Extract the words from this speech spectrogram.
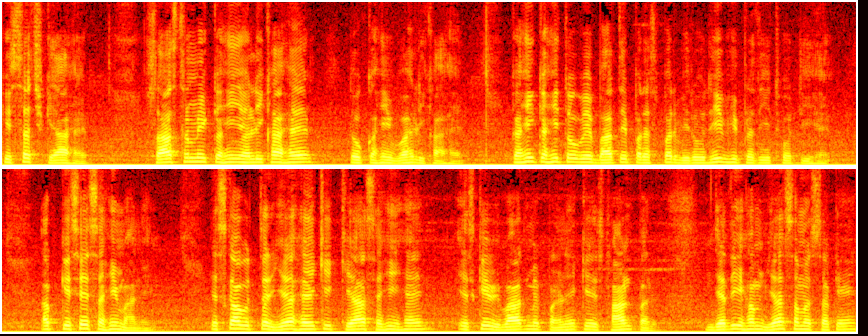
कि सच क्या है। शास्त्र में कहीं यह लिखा है तो कहीं वह लिखा है। कहीं कहीं तो वे बातें परस्पर विरोधी भी प्रतीत होती है। अब किसे सही माने? इसका उत्तर यह है कि क्या सही है, इसके विवाद में पढ़ने के स्थान पर। यदि हम यह समझ सकें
